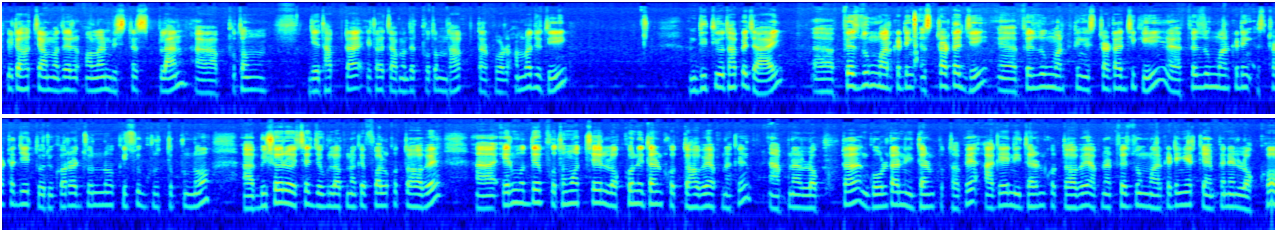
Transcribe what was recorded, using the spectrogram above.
তো এটা হচ্ছে আমাদের অনলাইন বিজনেস প্ল্যান প্রথম যে ধাপটা, এটা হচ্ছে আমাদের প্রথম ধাপ। তারপর আমরা যদি দ্বিতীয় ধাপে যাই Facebook marketing strategy Facebook marketing strategy কি? ফেসবুক মার্কেটিং স্ট্র্যাটাজি তৈরি করার জন্য কিছু গুরুত্বপূর্ণ বিষয় রয়েছে যেগুলো আপনাকে ফলো করতে হবে। এর মধ্যে প্রথম হচ্ছে লক্ষ্য নির্ধারণ করতে হবে আপনাকে। আপনার লক্ষ্যটা গোলটা নির্ধারণ করতে হবে। আগে নির্ধারণ করতে হবে আপনার ফেসবুক মার্কেটিংয়ের ক্যাম্পেনের লক্ষ্য।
